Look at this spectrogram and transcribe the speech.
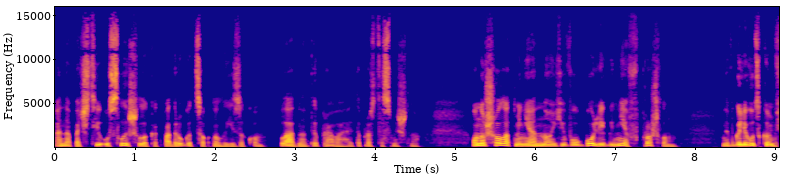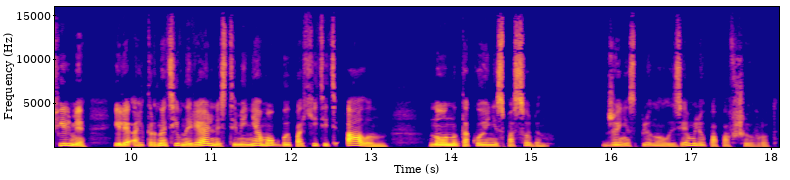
она почти услышала, как подруга цокнула языком. «Ладно, ты права, это просто смешно. Он ушел от меня, но его боль и гнев в прошлом. В голливудском фильме или альтернативной реальности меня мог бы похитить Алан, но он на такое не способен». Дженни сплюнула землю, попавшую в рот.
